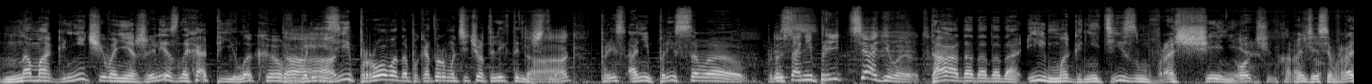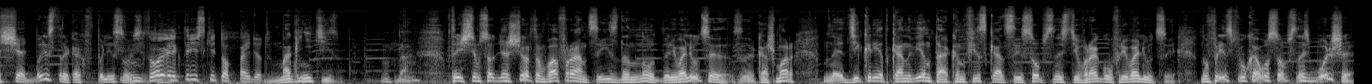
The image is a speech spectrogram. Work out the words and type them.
намагничивание железных опилок вблизи провода, по которому течет электричество. Так. Прис- они прессово... То есть они притягивают. Да, да, да, да, да. И магнетизм вращения. Очень хорошо. Знаете, если вращать быстро, как в пылесосе, То электрический ток пойдет. Магнетизм. Да. В 1794 во Франции издан, ну, революция, кошмар, э, декрет конвента о конфискации собственности врагов революции. Ну, в принципе, у кого собственность больше,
